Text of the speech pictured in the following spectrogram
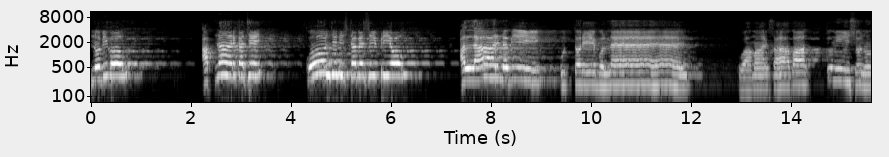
নবী গো, আপনার কাছে কোন জিনিসটা বেশি প্রিয় আল্লাহর নবী উত্তরে বললেন ও আমার সাহাবা তুমি শোনো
